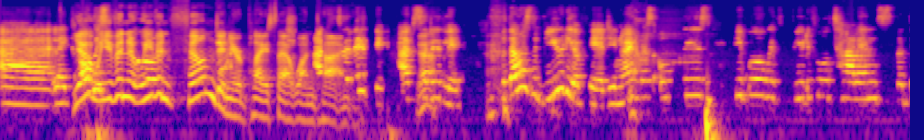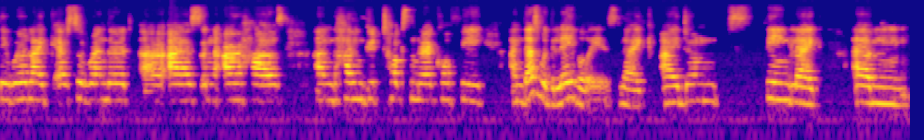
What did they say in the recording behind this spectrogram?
uh, like. Yeah, we even we even filmed in your place that one time. Absolutely, absolutely. Yeah. but that was the beauty of it, you know. It was always people with beautiful talents that they were like uh, surrendered uh, us and our house and having good talks and their coffee and that's what the label is like i don't think like um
